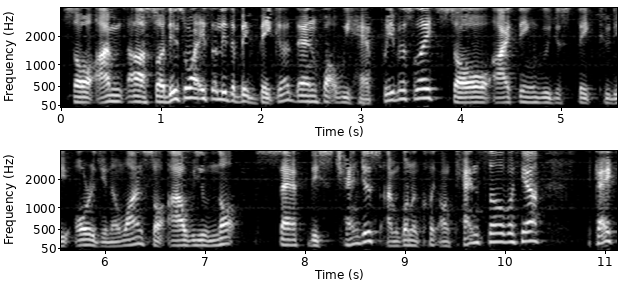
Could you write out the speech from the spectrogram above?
So I'm uh, so this one is a little bit bigger than what we have previously. So I think we'll just stick to the original one. So I will not save these changes. I'm going to click on cancel over here. Okay,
